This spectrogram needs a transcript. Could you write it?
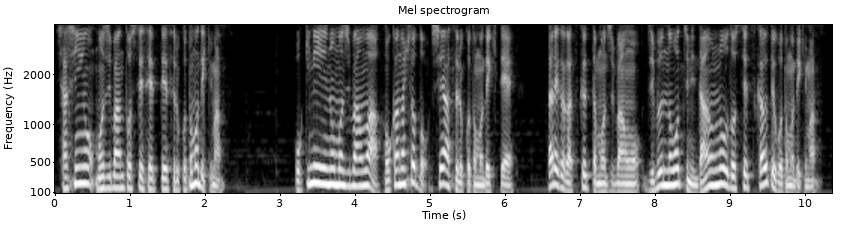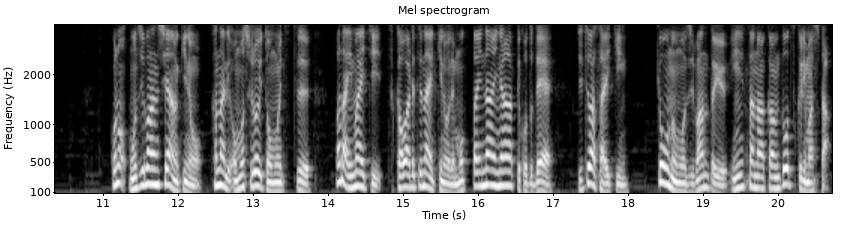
写真を文字盤として設定することもできます。お気に入りの文字盤は他の人とシェアすることもできて誰かが作った文字盤を自分のウォッチにダウンロードして使うということもできます。この文字盤シェアの機能かなり面白いと思いつつまだいまいち使われてない機能でもったいないなーってことで実は最近今日の文字盤というインスタのアカウントを作りました。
